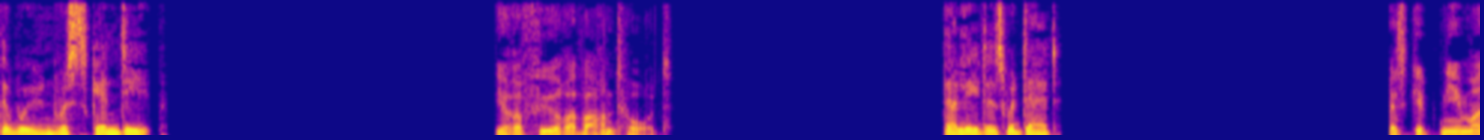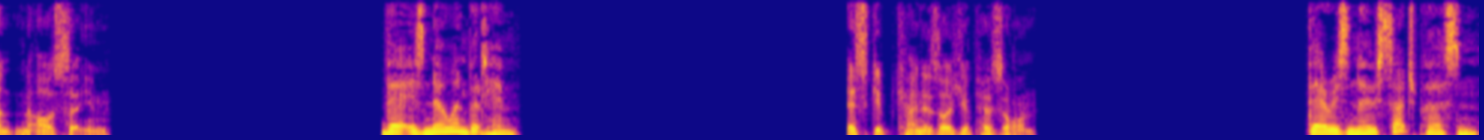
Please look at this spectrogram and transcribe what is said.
The wound was skin deep. Ihre Führer waren tot. Their leaders were dead. Es gibt niemanden außer ihm. There is no one but him. Es gibt keine solche Person. There is no such person.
